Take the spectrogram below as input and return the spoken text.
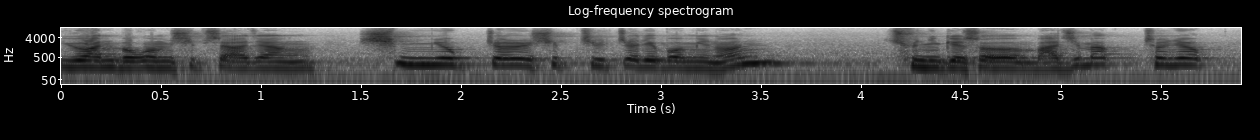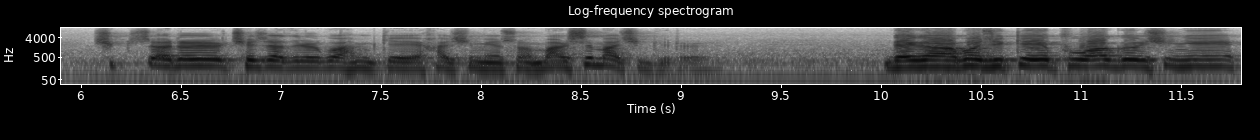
요한복음 14장 16절 17절에 보면은 주님께서 마지막 저녁 식사를 제자들과 함께 하시면서 말씀하시기를 내가 아버지께 구하것이니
